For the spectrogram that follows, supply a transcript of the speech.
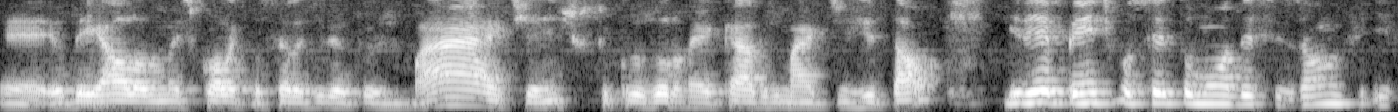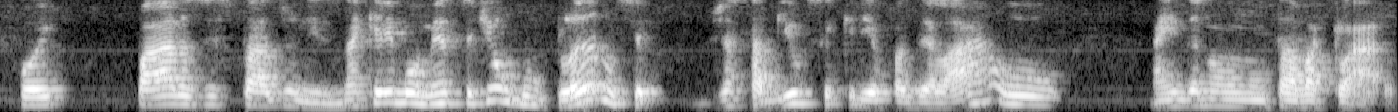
É, eu dei aula numa escola que você era diretor de marketing, a gente se cruzou no mercado de marketing digital, e de repente você tomou uma decisão e foi para os Estados Unidos. Naquele momento, você tinha algum plano? Você já sabia o que você queria fazer lá ou ainda não estava claro?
